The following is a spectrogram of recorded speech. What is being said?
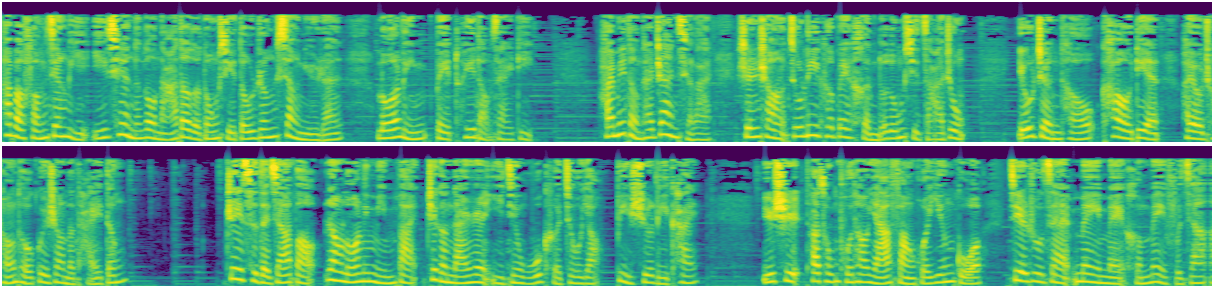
他把房间里一切能够拿到的东西都扔向女人，罗琳被推倒在地。还没等他站起来，身上就立刻被很多东西砸中，有枕头、靠垫，还有床头柜上的台灯。这次的家暴让罗琳明白，这个男人已经无可救药，必须离开。于是，他从葡萄牙返回英国，借住在妹妹和妹夫家。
